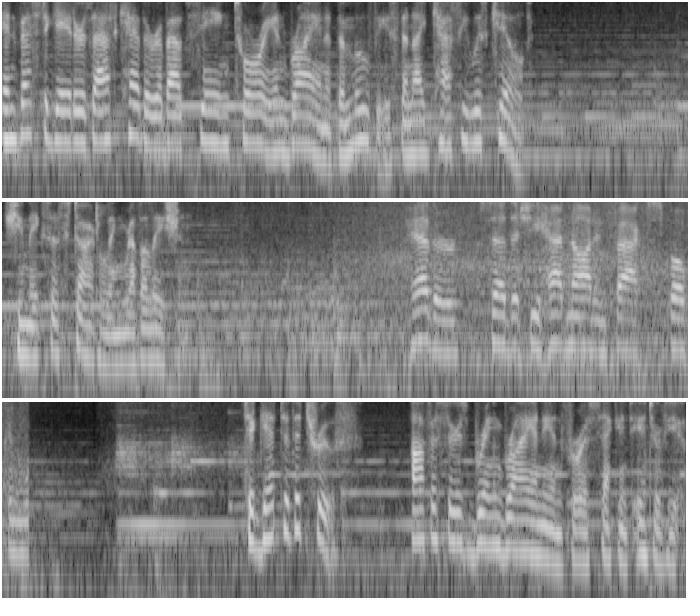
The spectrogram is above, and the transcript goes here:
Investigators ask Heather about seeing Torey and Brian at the movies the night Cassie was killed. She makes a startling revelation. Heather said that she had not, in fact, spoken. To get to the truth, officers bring Brian in for a second interview.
